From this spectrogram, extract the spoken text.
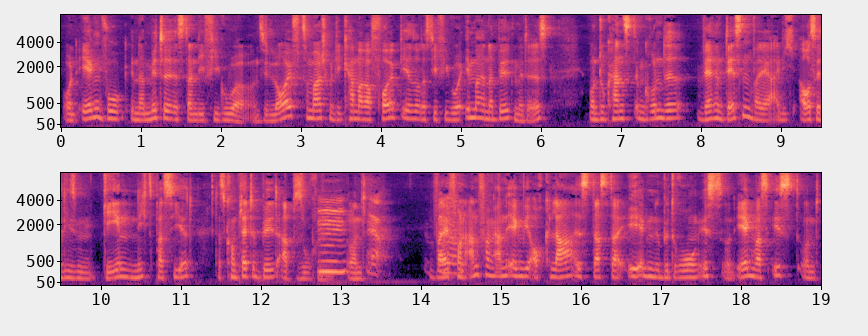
Und irgendwo in der Mitte ist dann die Figur. Und sie läuft zum Beispiel, die Kamera folgt ihr so, dass die Figur immer in der Bildmitte ist. Und du kannst im Grunde währenddessen, weil ja eigentlich außer diesem Gehen nichts passiert, das komplette Bild absuchen. Mm, und ja, weil genau. von Anfang an irgendwie auch klar ist, dass da irgendeine Bedrohung ist und irgendwas ist und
